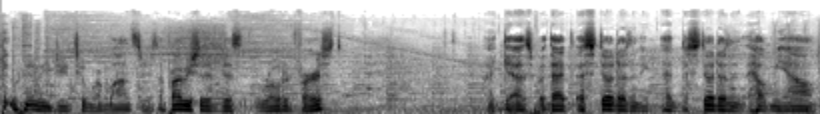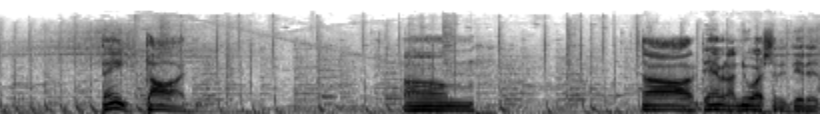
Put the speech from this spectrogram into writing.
we drew two more monsters. I probably should have just wrote it first. I guess, but that, that still doesn't that still doesn't help me out. Thank God. Um. Ah, oh, damn it! I knew I should have did it.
